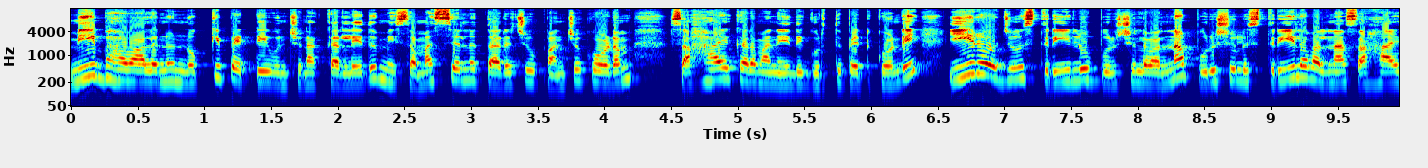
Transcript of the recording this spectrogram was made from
మీ భావాలను నొక్కి పెట్టి ఉంచనక్కర్లేదు. మీ సమస్యలను తరచూ పంచుకోవడం సహాయకరం అనేది గుర్తుపెట్టుకోండి. ఈ రోజు స్త్రీలు పురుషుల వలన పురుషులు స్త్రీల వలన సహాయ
